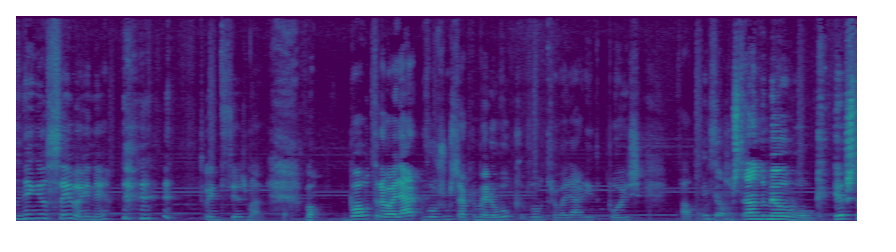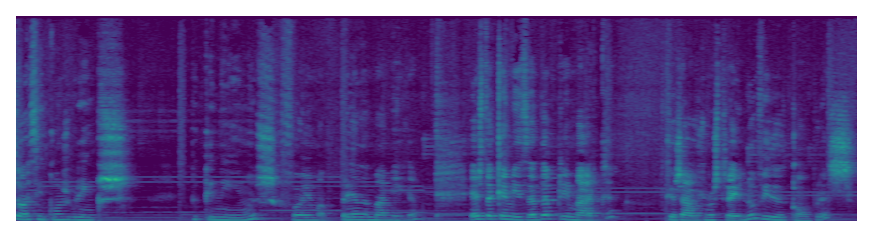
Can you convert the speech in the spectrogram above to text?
Nem eu sei bem, né? Estou entusiasmada. Bom, vou trabalhar, vou-vos mostrar primeiro o look, vou trabalhar e depois falo com Então, mostrando o meu look, eu estou assim com os brincos pequeninos, que foi uma prenda de uma amiga. Esta camisa da Primark, que eu já vos mostrei no vídeo de compras,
